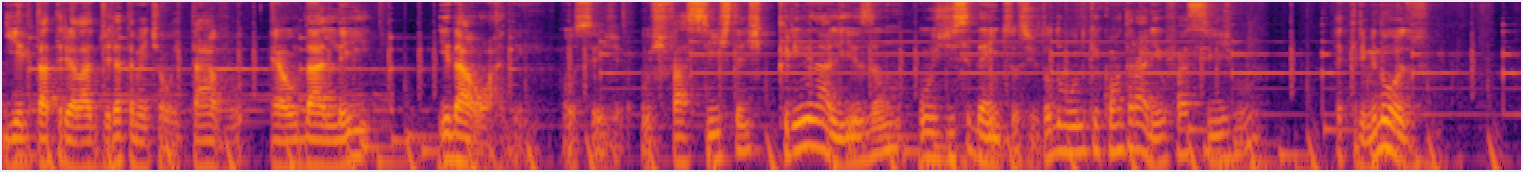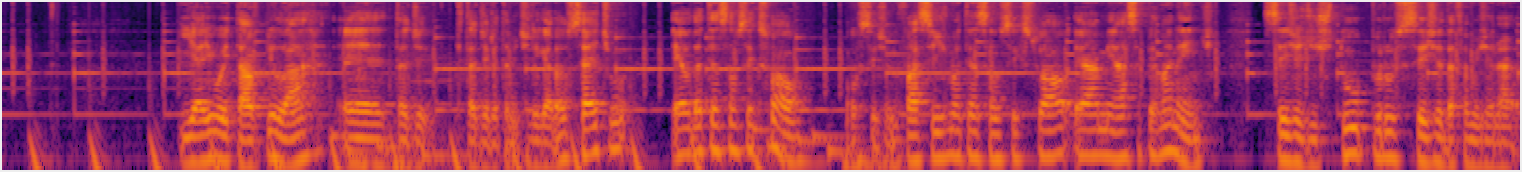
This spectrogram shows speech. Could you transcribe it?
e ele está atrelado diretamente ao oitavo, é o da lei e da ordem. Ou seja, os fascistas criminalizam os dissidentes, ou seja, todo mundo que contraria o fascismo é criminoso. E aí o oitavo pilar, é, tá, que está diretamente ligado ao sétimo, é o da tensão sexual. Ou seja, no fascismo a tensão sexual é a ameaça permanente. Seja de estupro, seja da famigerada,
